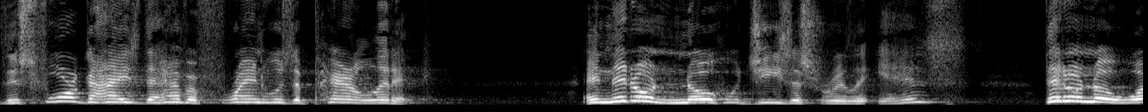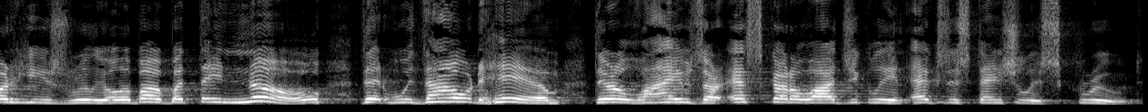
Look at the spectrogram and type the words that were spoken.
these four guys that have a friend who's a paralytic. And they don't know who Jesus really is. They don't know what he is really all about, but they know that without him, their lives are eschatologically and existentially screwed.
